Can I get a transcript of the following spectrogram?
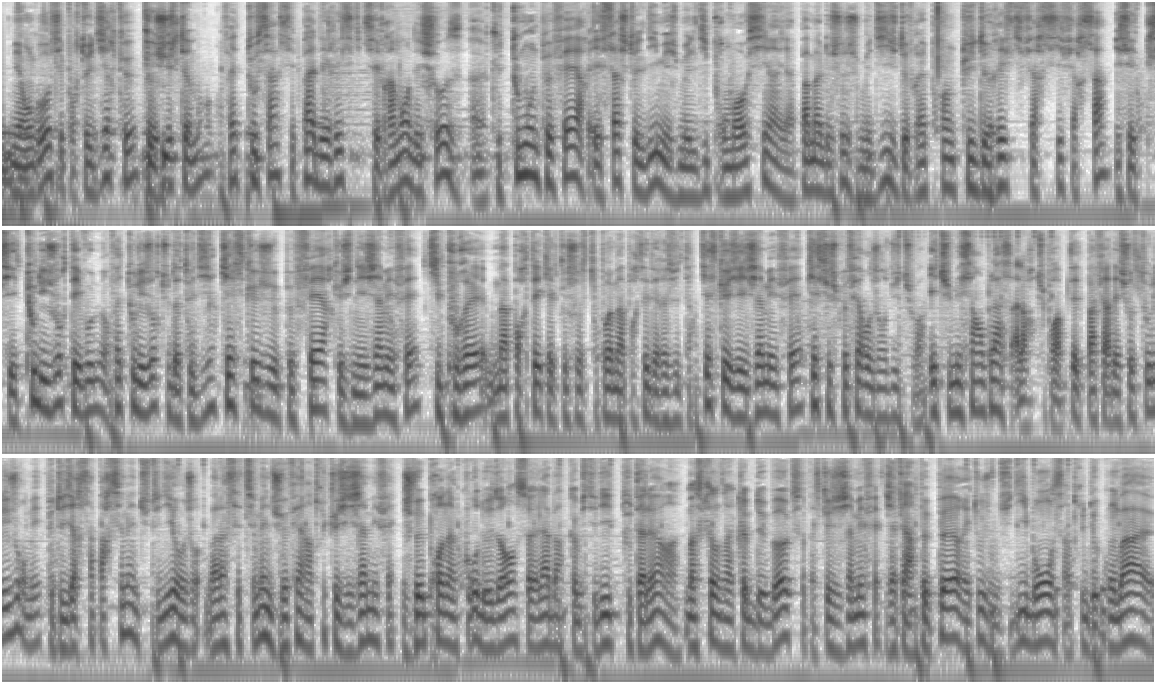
Mais en gros, c'est pour te dire que, que justement, en fait, tout ça, c'est pas des risques, c'est vraiment des choses euh, que tout le monde peut faire. Et ça, je te le dis, mais je me le dis pour moi aussi, hein. il y a pas mal de choses, je me dis, je devrais prendre plus de risques, faire ci, faire ça. Et c'est tous les jours, t'évolues. En fait, tous les jours, tu dois te dire, qu'est-ce que je peux faire que je n'ai jamais fait qui pourrait m'apporter quelque chose, qui pourrait m'apporter des résultats? Qu'est-ce que j'ai jamais fait? Qu'est-ce que je peux faire aujourd'hui, tu vois? Et tu mets ça en place. Alors, tu pourras peut-être pas faire des choses tous les jours, mais tu peux te dire ça par semaine. Tu te dis, aujourd'hui, voilà, cette semaine, je veux faire un truc que j'ai jamais fait. Je veux prendre un cours de danse euh, là-bas. Comme je t'ai dit tout à l'heure, m'inscrire dans un club de boxe parce que j'ai jamais fait. J'avais un peu peur et tout. Je me suis dit, bon, c'est un truc de combat, euh,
